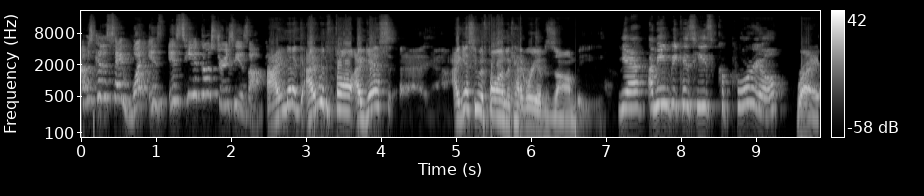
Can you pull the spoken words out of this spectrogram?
I was going to say, what is is he a ghost or is he a zombie? I'm gonna. I would fall. I guess. Uh, I guess he would fall into the category of zombie, Yeah, I mean because he's corporeal. right?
